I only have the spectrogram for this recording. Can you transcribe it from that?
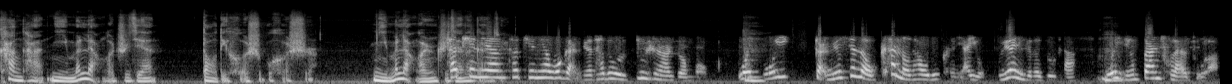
看看你们两个之间到底合适不合适。你们两个人之间的感觉。他天天，他天天，我感觉他都是精神上折磨我。我我一感觉现在我看到他，我都可哎呦，不愿意跟他纠缠。我已经搬出来住了。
